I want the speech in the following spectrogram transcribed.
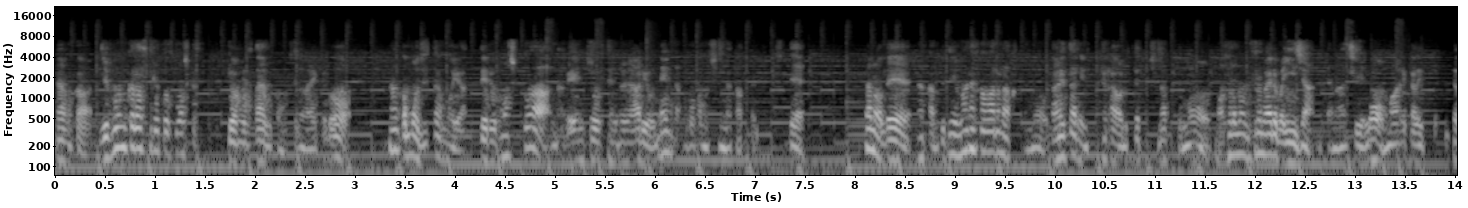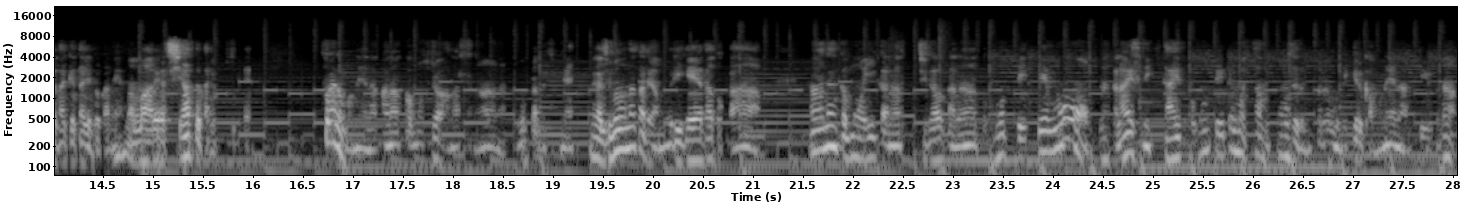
なんか自分からするともしかしたら興味スタイルかもしれないけど、なんかもう実はもうやってる、もしくはなんか延長線上にあるよね、みたいなことかもしれなかったりして、なので、なんか別に生まれ変わらなくても、大胆にキャラをリセットしなくても、まあそのままそれもやればいいじゃん、みたいな話も周りからいただけたりとかね、まあ周りがし合ってたりもして、そういうのもね、なかなか面白い話だなぁ、と思ったんですよね。なんか自分の中では無理ゲーだとか、ああ、なんかもういいかな、違うかなと思っていても、なんかライスに行きたいと思っていても、多分音声でもそれもできるかもね、なんていうような、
